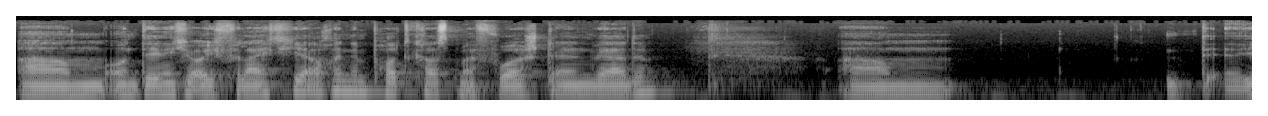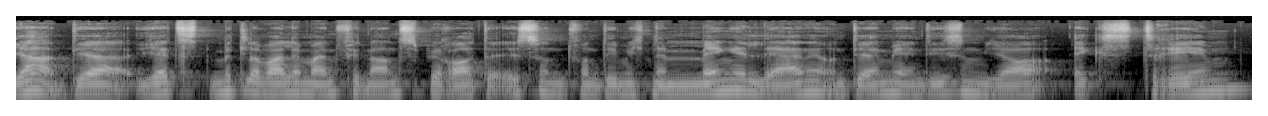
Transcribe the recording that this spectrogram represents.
ähm, und den ich euch vielleicht hier auch in dem Podcast mal vorstellen werde. Ähm, ja, der jetzt mittlerweile mein Finanzberater ist und von dem ich eine Menge lerne und der mir in diesem Jahr extrem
